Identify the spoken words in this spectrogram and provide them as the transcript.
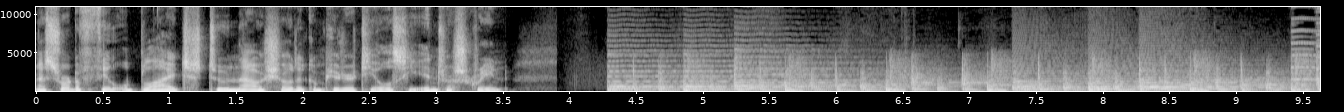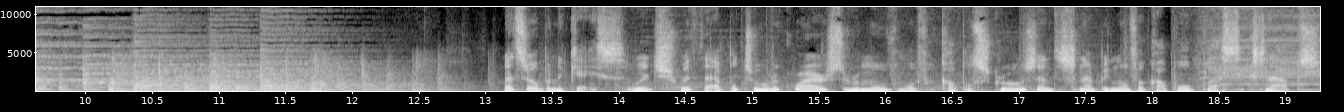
I sort of feel obliged to now show the computer TLC intro screen. Let's open the case, which with the Apple II requires the removal of a couple screws and the snapping of a couple plastic snaps.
